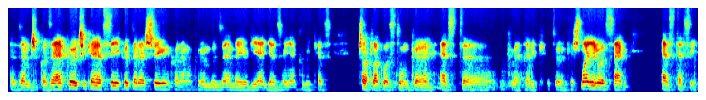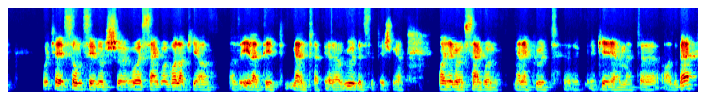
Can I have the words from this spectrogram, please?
Ez nem csak az erkölcsi keresztényi kötelességünk, hanem a különböző emberi jogi egyezmények, amikhez csatlakoztunk, ezt követelik tőlünk. És Magyarország ezt teszi. Hogyha egy szomszédos országból valaki az életét mentve, például üldöztetés miatt Magyarországon menekült kérelmet ad be,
